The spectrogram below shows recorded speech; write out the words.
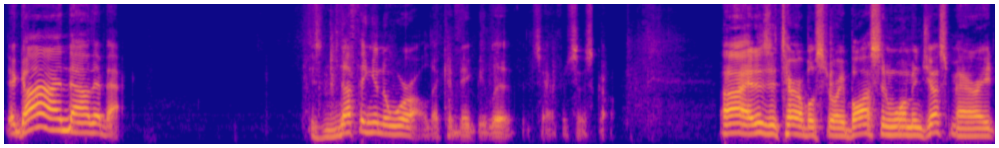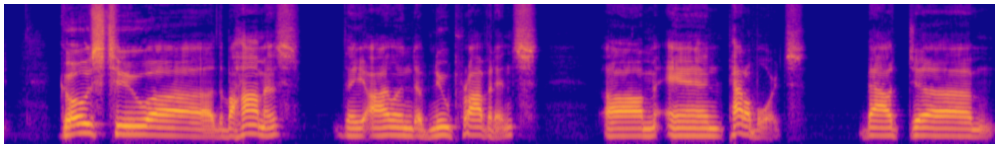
they're gone. Now they're back. There's nothing in the world that could make me live in San Francisco. All right, this is a terrible story. Boston woman just married goes to uh, the Bahamas, the island of New Providence, um, and paddleboards about um,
